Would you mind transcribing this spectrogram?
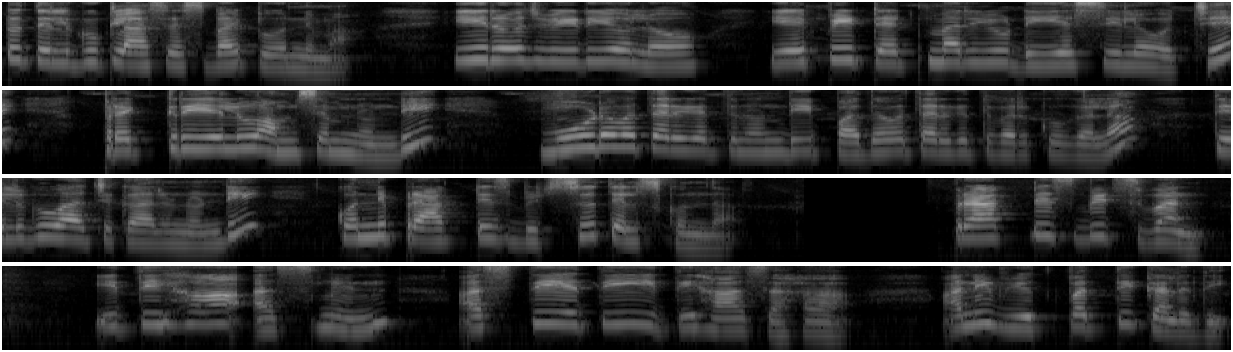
to Telugu classes by Purnima. ఈరోజు వీడియోలో ఏపీ టెట్ మరియు డిఎస్సిలో వచ్చే ప్రక్రియలు అంశం నుండి మూడవ తరగతి నుండి పదవ తరగతి వరకు గల తెలుగు వాచకాల నుండి కొన్ని ప్రాక్టీస్ బిట్స్ తెలుసుకుందాం. ప్రాక్టీస్ బిట్స్ వన్ ఇతిహా అస్మిన్ అస్థియతి ఇతిహాస అని వ్యుత్పత్తి కలది.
